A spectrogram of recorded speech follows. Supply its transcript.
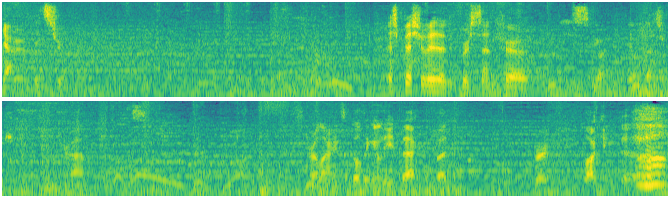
Yeah, it's true. Especially that the percent fair is going to kill, that's for sure. Grab. Airlines building a lead back, but we're blocking the. oh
